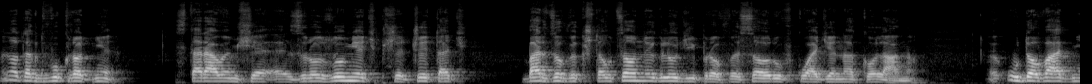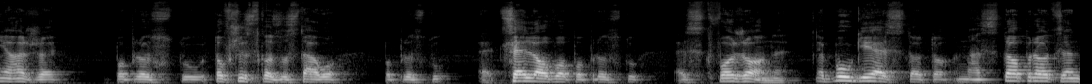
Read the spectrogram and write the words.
no tak dwukrotnie starałem się e, zrozumieć, przeczytać. Bardzo wykształconych ludzi, profesorów kładzie na kolana. E, Udowadnia, że po prostu to wszystko zostało po prostu e, celowo po prostu stworzone. Bóg jest to, to na 100%.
